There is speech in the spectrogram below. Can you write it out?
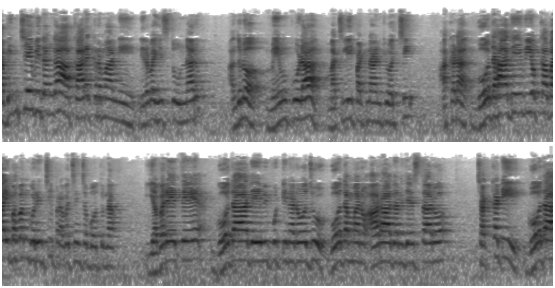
లభించే విధంగా ఆ కార్యక్రమాన్ని నిర్వహిస్తూ ఉన్నారు. అందులో మేము కూడా మచిలీపట్నానికి వచ్చి అక్కడ గోదాదేవి యొక్క వైభవం గురించి ప్రవచించబోతున్నాం. ఎవరైతే గోదాదేవి పుట్టినరోజు గోదమ్మను ఆరాధన చేస్తారో చక్కటి గోదా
